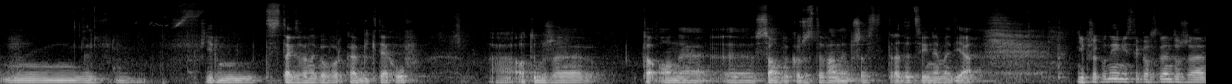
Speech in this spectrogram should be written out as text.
mm, firm z tak zwanego worka big techów o tym, że to one e, są wykorzystywane przez tradycyjne media. Nie przekonuje mnie z tego względu, że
